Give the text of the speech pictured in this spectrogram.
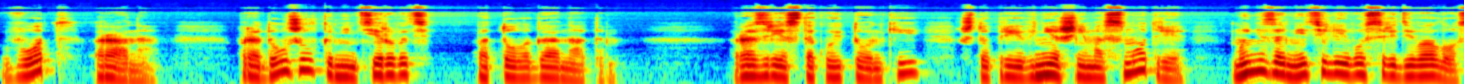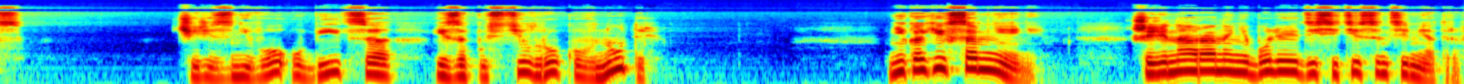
«Вот рана», — продолжил комментировать патологоанатом. «Разрез такой тонкий, что при внешнем осмотре мы не заметили его среди волос. Через него убийца и запустил руку внутрь? Никаких сомнений. Ширина раны не более 10 сантиметров.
